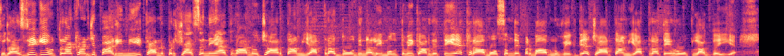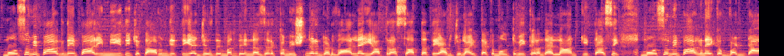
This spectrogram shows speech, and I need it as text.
ਸੋ ਦੱਸ ਦਈਏ ਕਿ ਉੱਤਰਾਖੰਡ 'ਚ ਭਾਰੀ ਮੀਂਹ ਕਾਰਨ ਪ੍ਰਸ਼ਾਸਨ ਨੇ ਐਤਵਾਰ ਨੂੰ ਚਾਰ ਧਾਮ ਯਾਤਰਾ 2 ਦਿਨਾਂ ਲਈ ਮੁਲਤਵੀ ਕਰ ਦਿੱਤੀ ਹੈ। ਖਰਾਬ ਮੌਸਮ ਦੇ ਪ੍ਰਭਾਵ ਨੂੰ ਵੇਖਦਿਆਂ ਚਾਰ ਧਾਮ ਯਾਤਰਾ ਤੇ ਰੋਕ ਲੱਗ ਗਈ ਹੈ। ਮੌਸਮ ਵਿਭਾਗ ਦੇ ਭਾਰੀ ਮੀਂਹ ਦੀ ਚੇਤਾਵਨੀ ਦਿੱਤੀ ਹੈ, ਜਿਸ ਦੇ ਮੱਦੇਨਜ਼ਰ ਕਮਿਸ਼ਨਰ ਗੜਵਾਲ ਨੇ ਯਾਤਰਾ 7 ਅਤੇ 8 ਜੁਲਾਈ ਤੱਕ ਮੁਲਤਵੀ ਕਰਨ ਦਾ ਐਲਾਨ ਕੀਤਾ ਸੀ। ਮੌਸਮ ਵਿਭਾਗ ਨੇ ਇੱਕ ਵੱਡਾ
